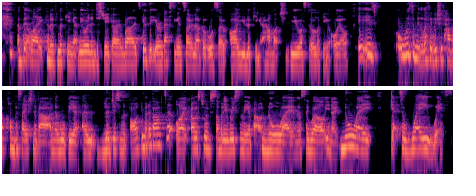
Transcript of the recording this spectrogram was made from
a bit like kind of looking at the oil industry going, well, it's good that you're investing in solar, but also are you looking at how much you are still looking at oil? It is always something that I think we should have a conversation about, and there will be a, a, legitimate argument about it. Like I was talking to somebody recently about Norway, and they'll say, well, you know, Norway gets away with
